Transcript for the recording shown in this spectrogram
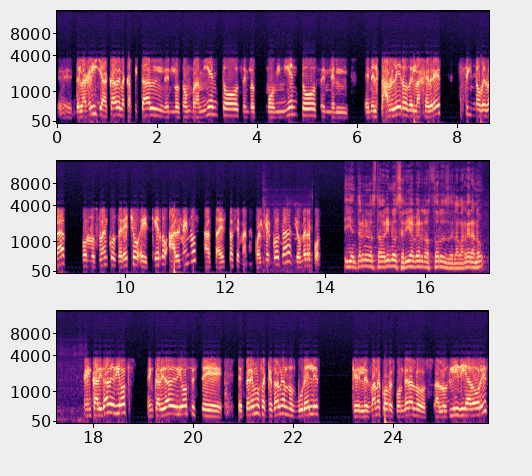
de la grilla acá de la capital, en los nombramientos, en los movimientos, en el, en el tablero del ajedrez, sin novedad por los flancos derecho e izquierdo, al menos hasta esta semana. Cualquier cosa, yo me reporto. Y en términos taurinos sería ver los toros desde la barrera, ¿no? En caridad de Dios, en caridad de Dios, este, esperemos a que salgan los bureles que les van a corresponder a los a los lidiadores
